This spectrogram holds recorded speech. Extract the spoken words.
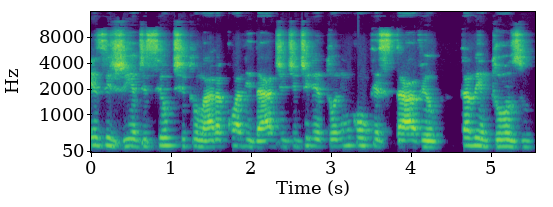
exigia de seu titular a qualidade de diretor incontestável, talentoso,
